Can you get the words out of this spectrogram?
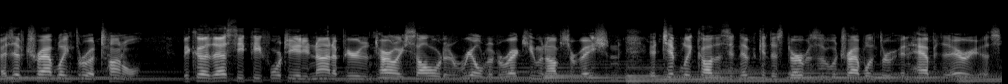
as if traveling through a tunnel. Because SCP-1489 appears entirely solid and real to direct human observation, it typically causes significant disturbances when traveling through inhabited areas.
